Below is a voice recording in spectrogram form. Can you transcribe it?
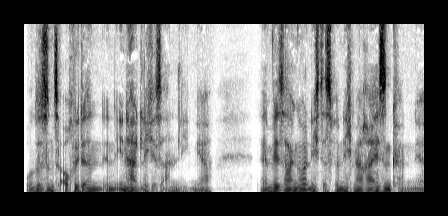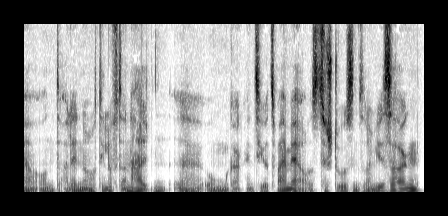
Und das ist uns auch wieder ein, ein inhaltliches Anliegen, ja. Ähm, wir sagen aber nicht, dass wir nicht mehr reisen können, ja, und alle nur noch die Luft anhalten, äh, um gar kein CO2 mehr auszustoßen, sondern wir sagen,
